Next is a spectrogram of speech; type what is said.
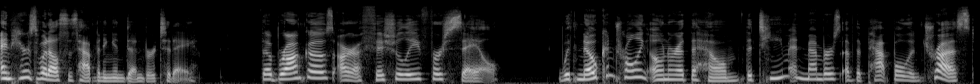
And here's what else is happening in Denver today the Broncos are officially for sale. With no controlling owner at the helm, the team and members of the Pat Bowlen Trust,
